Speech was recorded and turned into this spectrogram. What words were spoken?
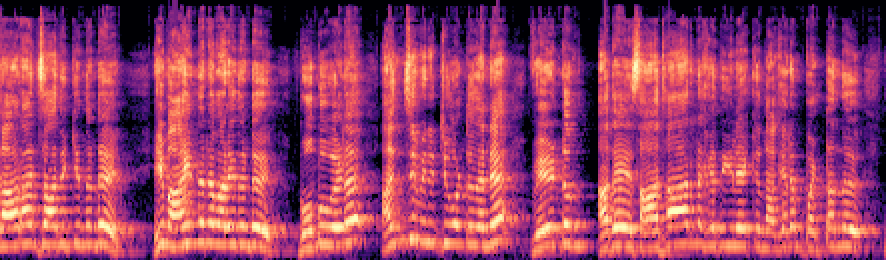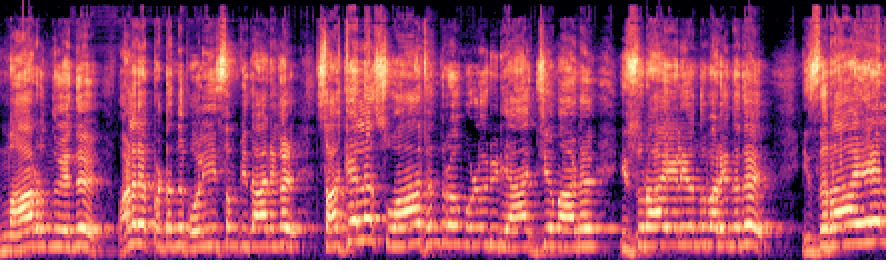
കാണാൻ സാധിക്കുന്നുണ്ട്. ഈ മാഹിൻ തന്നെ പറയുന്നുണ്ട് ബോംബ് വീണ് അഞ്ച് മിനിറ്റ് കൊണ്ട് തന്നെ വീണ്ടും അതേ സാധാരണഗതിയിലേക്ക് നഗരം പെട്ടെന്ന് മാറുന്നു എന്ന് വളരെ പെട്ടെന്ന് പോലീസ് സംവിധാനങ്ങൾ സകല സ്വാതന്ത്ര്യവുമുള്ള ഒരു രാജ്യമാണ് ഇസ്രായേൽ എന്ന് പറയുന്നത്. ഇസ്രായേൽ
